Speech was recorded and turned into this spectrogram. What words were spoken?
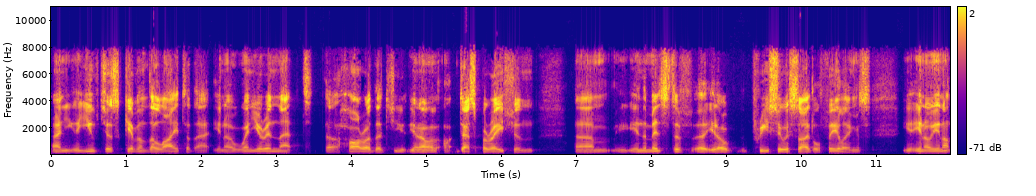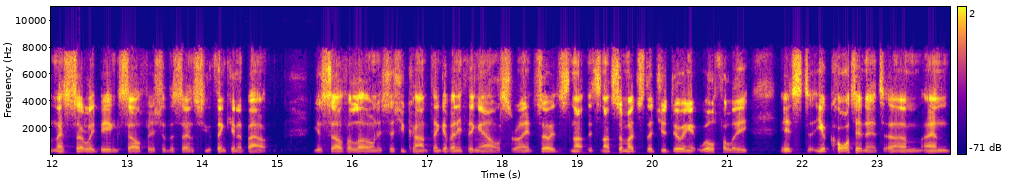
and you, you've just given the lie to that you know when you're in that uh, horror that you you know desperation um, in the midst of uh, you know pre-suicidal feelings you, you know you're not necessarily being selfish in the sense you're thinking about yourself alone. It's just you can't think of anything else, right? So it's not it's not so much that you're doing it willfully; it's you're caught in it, um, and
